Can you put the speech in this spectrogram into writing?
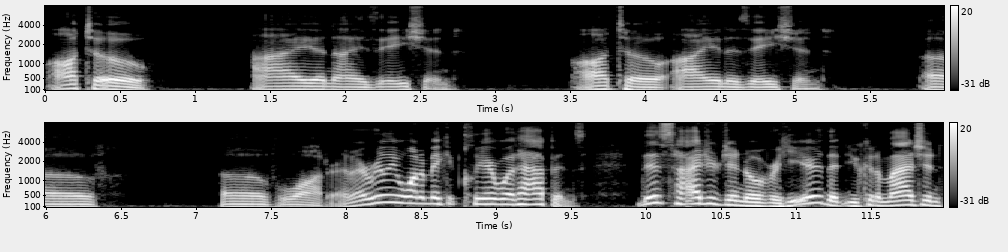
Auto-ionization. Auto-ionization of of water. And I really want to make it clear what happens. This hydrogen over here that you can imagine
